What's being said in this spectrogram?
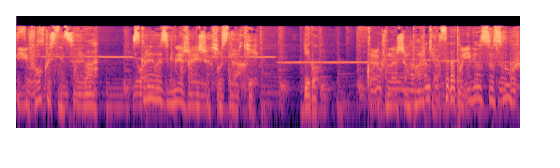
И фокусница скрылась в ближайших кустах. Так в нашем парке появился слух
